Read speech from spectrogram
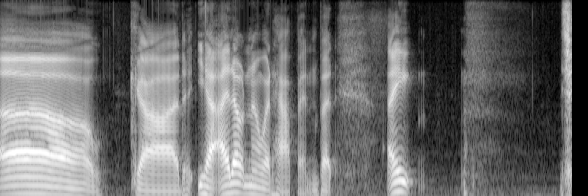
Oh God, yeah. I don't know what happened, but I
